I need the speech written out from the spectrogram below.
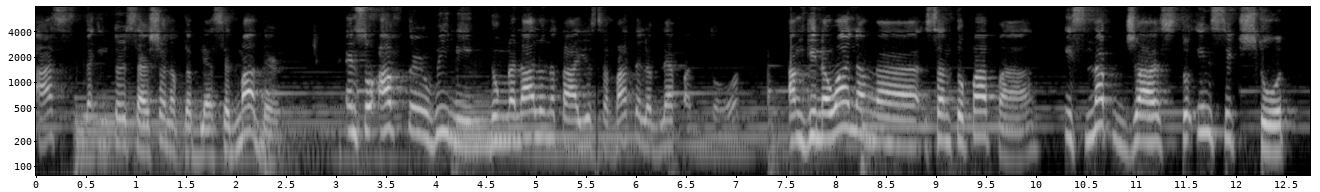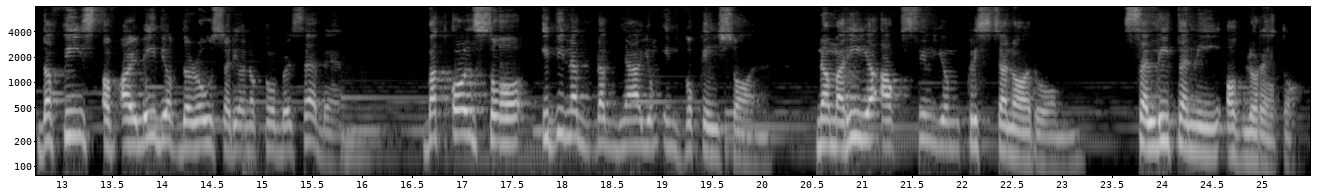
asked the intercession of the Blessed Mother. And so after winning, nung nanalo na tayo sa Battle of Lepanto, ang ginawa ng ah, Santo Papa is not just to institute the feast of Our Lady of the Rosary on October 7, but also idinagdag niya yung invocation na Maria Auxilium Christianorum sa Litany of Loreto.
